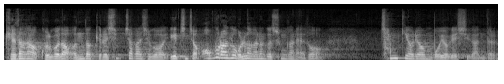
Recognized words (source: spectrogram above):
게다가 골고다 언덕길을 십자가 지고 이게 진짜 억울하게 올라가는 그 순간에도 참기 어려운 모욕의 시간들,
